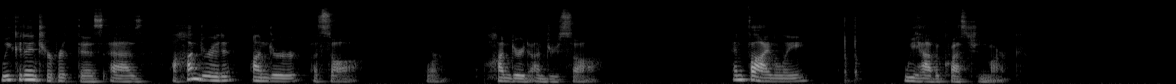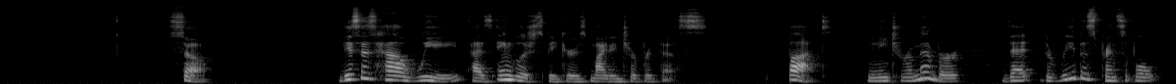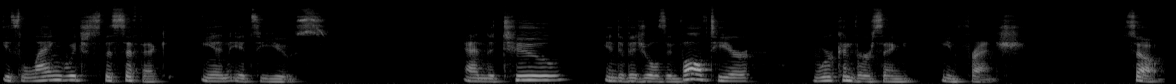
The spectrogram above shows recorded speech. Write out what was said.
We could interpret this as 100 under a saw, or 100 under saw. And finally, we have a question mark. So, this is how we, as English speakers, might interpret this. But we need to remember that the rebus principle is language specific in its use. And the two individuals involved here were conversing in French. So,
